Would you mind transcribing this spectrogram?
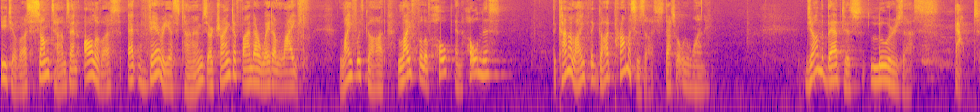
Each of us, sometimes, and all of us at various times, are trying to find our way to life. Life with God, life full of hope and wholeness, the kind of life that God promises us. That's what we're wanting. John the Baptist lures us out.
